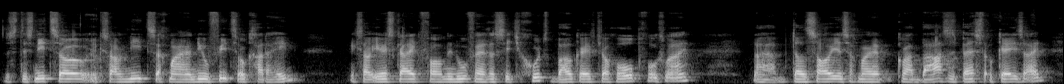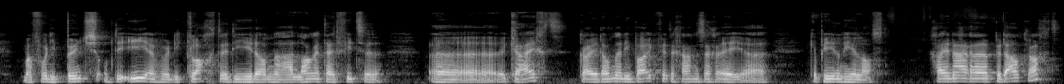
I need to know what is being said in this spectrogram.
Dus het is niet zo, ik zou niet zeg maar een nieuwe fiets ook gaan erheen. Ik zou eerst kijken van in hoeverre zit je goed. Bouke heeft je al geholpen volgens mij. Nou ja, dan zal je zeg maar qua basis best oké zijn. Maar voor die puntjes op de i en voor die klachten die je dan na lange tijd fietsen uh, krijgt, kan je dan naar die bikefitter gaan en zeggen: hé, hey, uh, ik heb hier en hier last. Ga je naar uh, pedaalkracht?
